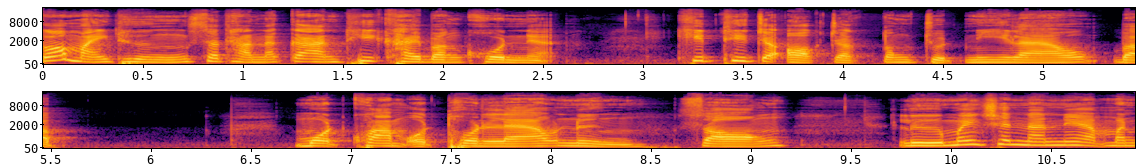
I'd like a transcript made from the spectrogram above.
ก็หมายถึงสถานการณ์ที่ใครบางคนเนี่ยคิดที่จะออกจากตรงจุดนี้แล้วแบบหมดความอดทนแล้วหนึ่งสองหรือไม่เช่นนั้นเนี่ยมัน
